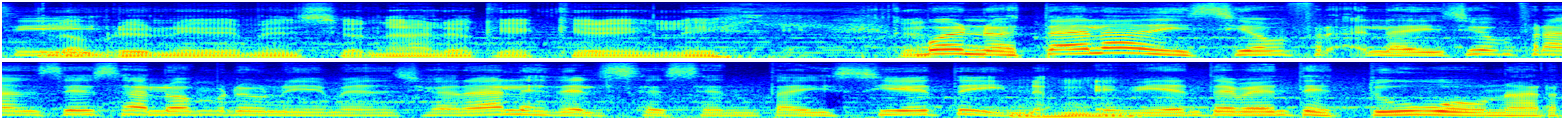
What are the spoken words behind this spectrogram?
sí. El hombre unidimensional, ¿o qué? Bueno, está la edición, la edición francesa El hombre unidimensional es del 67 y no- Ujú. evidentemente tuvo una Sí.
